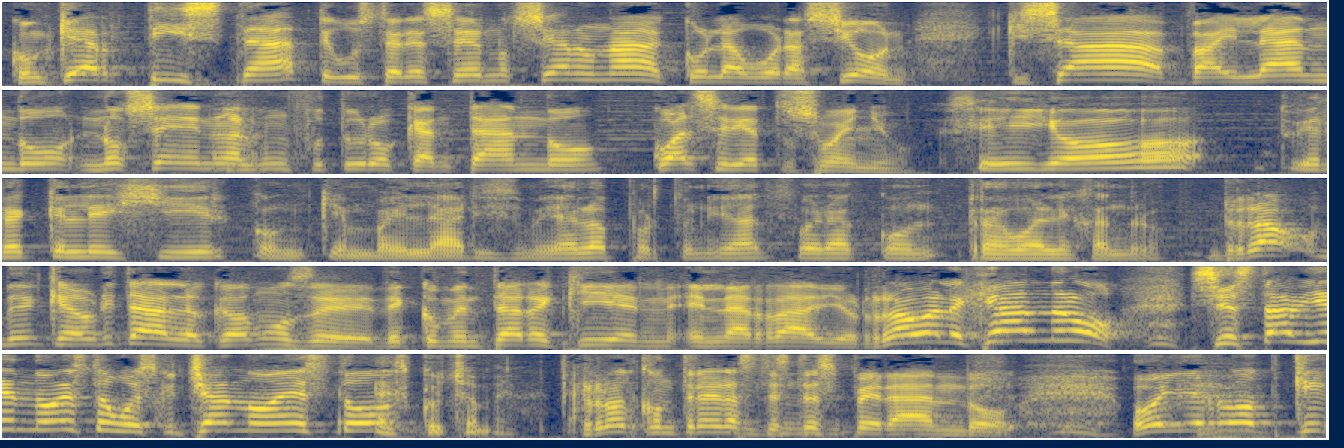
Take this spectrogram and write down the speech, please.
¿con qué artista te gustaría hacer, no sé, una colaboración? Quizá bailando, no sé, en algún futuro cantando. ¿Cuál sería tu sueño? Si yo tuviera que elegir con quién bailar y si me diera la oportunidad, fuera con Raúl Alejandro. Raúl, que ahorita lo acabamos de, de comentar aquí en, en la radio. Raúl Alejandro, si está viendo esto o escuchando esto, Escúchame. Rod Contreras te está esperando. Oye, Rod, qué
